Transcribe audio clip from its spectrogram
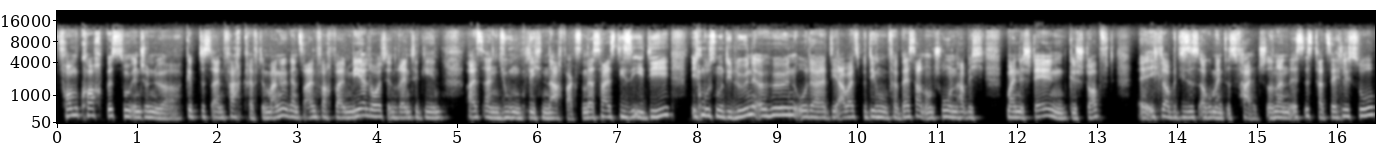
vom Koch bis zum Ingenieur, gibt es einen Fachkräftemangel, ganz einfach, weil mehr Leute in Rente gehen, als an Jugendlichen nachwachsen. Das heißt, diese Idee, ich muss nur die Löhne erhöhen oder die Arbeitsbedingungen verbessern und schon habe ich meine Stellen gestopft, äh, ich glaube, dieses Argument ist falsch, sondern sondern es ist tatsächlich so,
